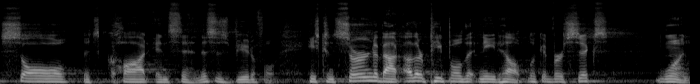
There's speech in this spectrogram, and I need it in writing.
soul that's caught in sin. This is beautiful. He's concerned about other people that need help. Look at verse 6, 1,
